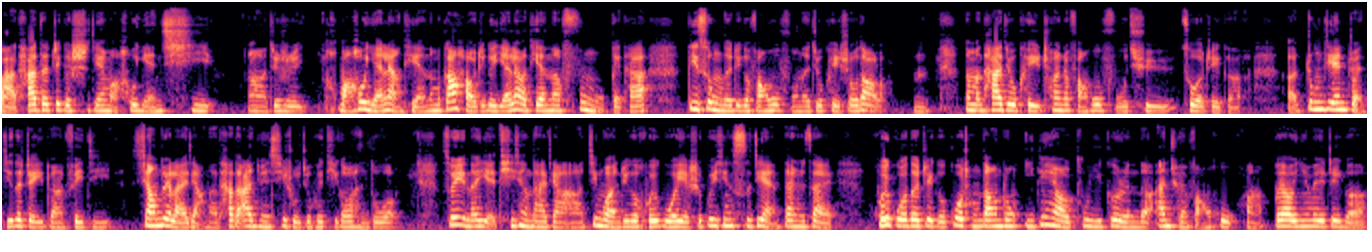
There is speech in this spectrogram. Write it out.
把他的这个时间往后延期啊，就是往后延两天。那么刚好这个延两天呢，父母给他递送的这个防护服呢就可以收到了，嗯，那么他就可以穿着防护服去做这个呃中间转机的这一段飞机。相对来讲呢，它的安全系数就会提高很多，所以呢，也提醒大家啊，尽管这个回国也是归心似箭，但是在回国的这个过程当中，一定要注意个人的安全防护啊，不要因为这个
